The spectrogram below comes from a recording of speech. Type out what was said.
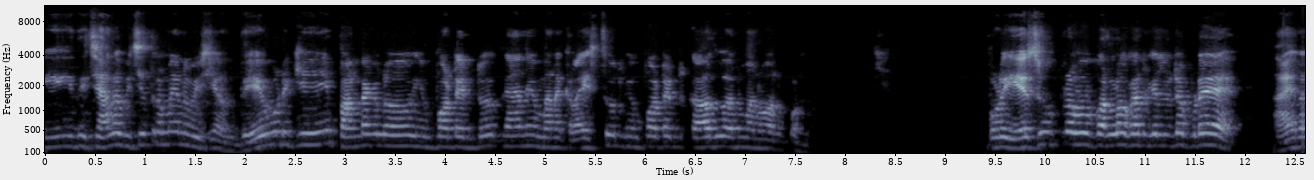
ఇది చాలా విచిత్రమైన విషయం. దేవుడికి పండగలు ఇంపార్టెంట్ కానీ మన క్రైస్తవులకు ఇంపార్టెంట్ కాదు అని మనం అనుకున్నాం. ఇప్పుడు యేసు ప్రభు పరలోకానికి వెళ్ళేటప్పుడే ఆయన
